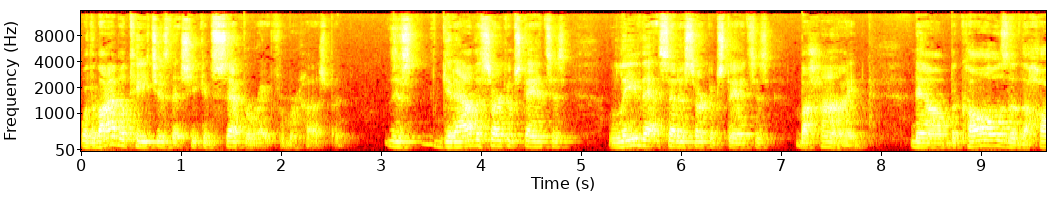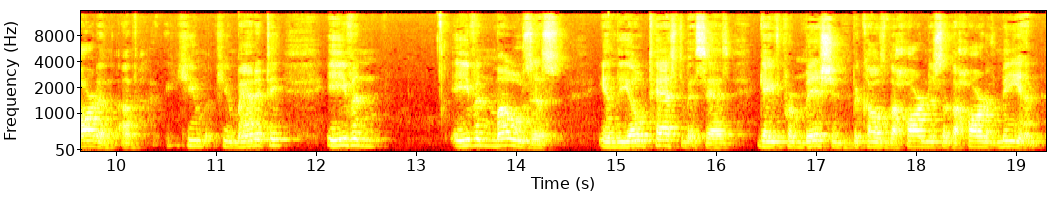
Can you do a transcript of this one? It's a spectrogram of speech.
Well, the Bible teaches that she can separate from her husband. Just get out of the circumstances, leave that set of circumstances behind. Now, because of the heart of, of hum, humanity, even, even Moses in the Old Testament says, gave permission because of the hardness of the heart of men.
